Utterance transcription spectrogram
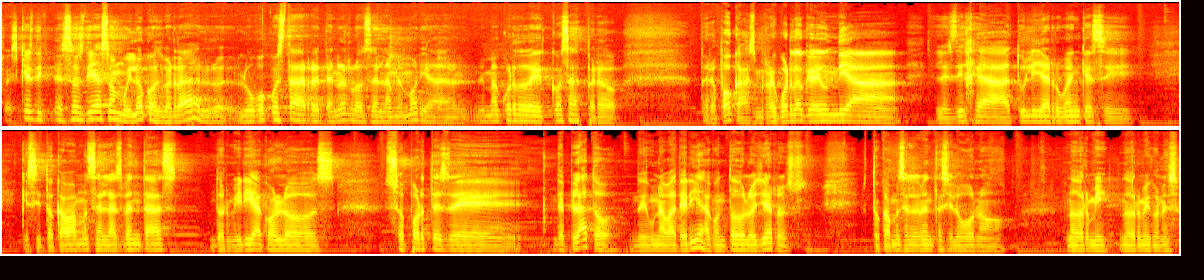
Pues que es dif- esos días son muy locos, ¿verdad? Luego cuesta retenerlos en la memoria. Yo me acuerdo de cosas, pero, pero pocas. Recuerdo que un día les dije a Tuli y a Rubén que si, que si tocábamos en las ventas, dormiría con los soportes de, de plato de una batería, con todos los hierros. Tocamos en las ventas y luego no, no dormí, no dormí con eso.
